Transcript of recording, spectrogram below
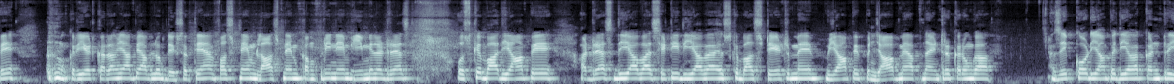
पे क्रिएट कर रहा हूँ। यहाँ पे आप लोग देख सकते हैं first name last name company name email address उसके बाद यहाँ पे एड्रेस दिया हुआ है सिटी दिया हुआ है। उसके बाद स्टेट में, यहाँ पे पंजाब में अपना इंटर करूँगा। जिप कोड यहाँ पे दिया हुआ कंट्री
